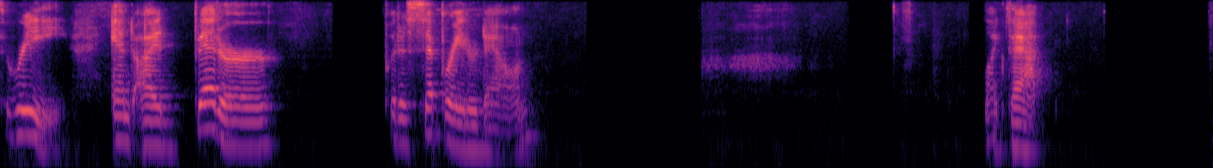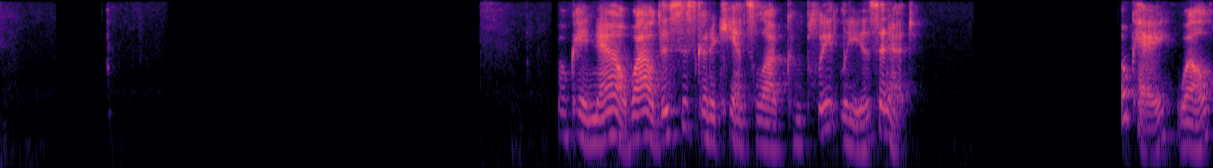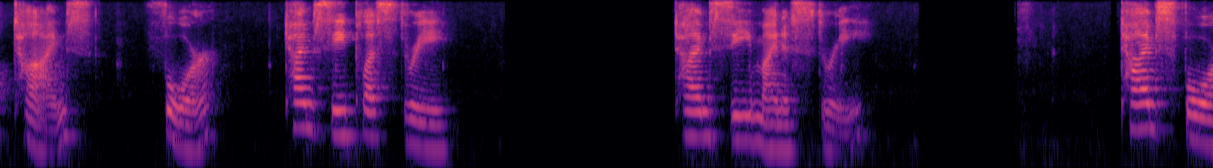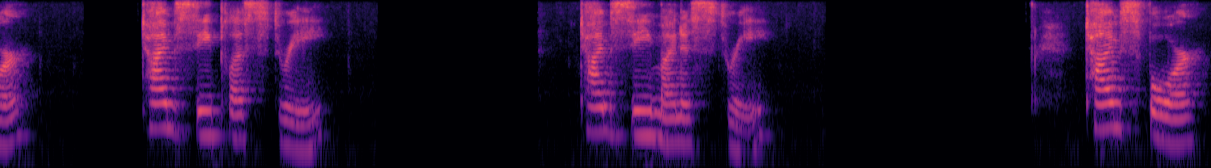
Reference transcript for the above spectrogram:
3. And I'd better put a separator down. Like that. Okay, now, wow, this is going to cancel out completely, isn't it? Okay, well, times 4 times c plus 3 times c minus 3 times 4 times c plus 3 times c minus 3 times 4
